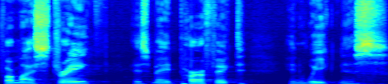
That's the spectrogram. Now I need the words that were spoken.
for my strength is made perfect in weakness.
